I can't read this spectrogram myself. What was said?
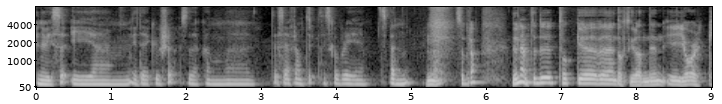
undervise i, um, i det kurset, så det, kan, det ser jeg fram til. Det skal bli spennende. Ja, så bra. Du nevnte du tok eh, doktorgraden din i York,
